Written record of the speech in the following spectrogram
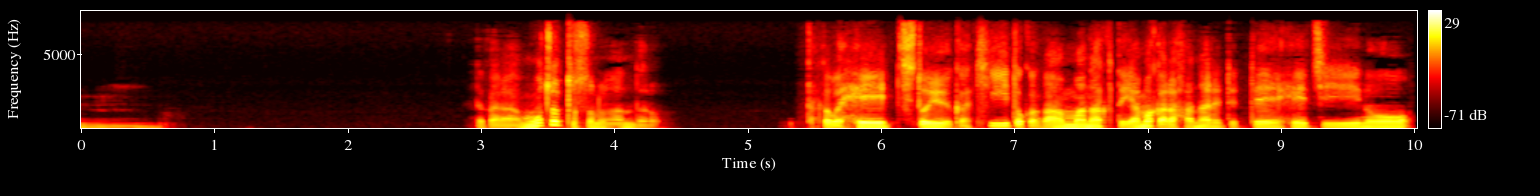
うん。だからもうちょっとそのなんだろう。例えば平地というか木とかがあんまなくて山から離れてて平地の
